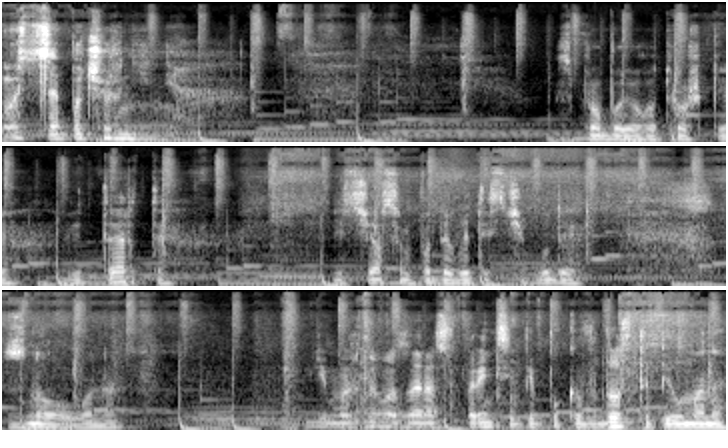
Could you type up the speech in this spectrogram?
ось це почерніння. Спробую його трошки відтерти і з часом подивитись, чи буде знову воно. І можливо зараз, в принципі, поки в доступі у мене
